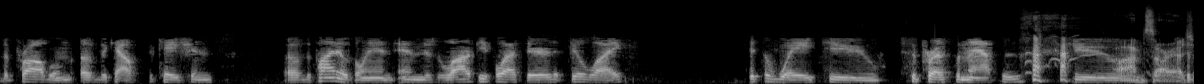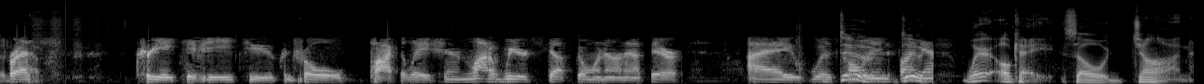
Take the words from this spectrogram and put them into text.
the problem of the calcification of the pineal gland. And there's a lot of people out there that feel like it's a way to suppress the masses, to oh, I'm sorry, I suppress creativity, to control population. A lot of weird stuff going on out there. I was calling in to Dude, find dude, out. where? Okay, so John,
